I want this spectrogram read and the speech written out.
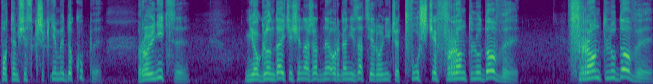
potem się skrzykniemy do kupy. Rolnicy, nie oglądajcie się na żadne organizacje rolnicze, twórzcie front ludowy. Front ludowy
